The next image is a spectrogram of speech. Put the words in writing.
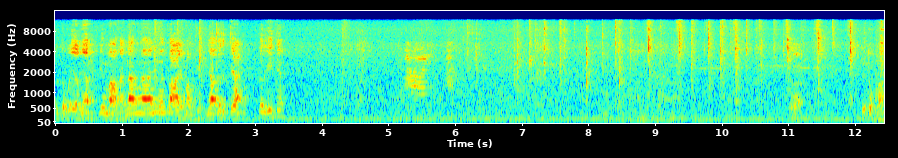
Tiếp tục em nhé nhưng mà khả năng uh, những vấn bài bằng điểm nhau rất là kém rất là ít nhé Rồi. tiếp tục nào.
